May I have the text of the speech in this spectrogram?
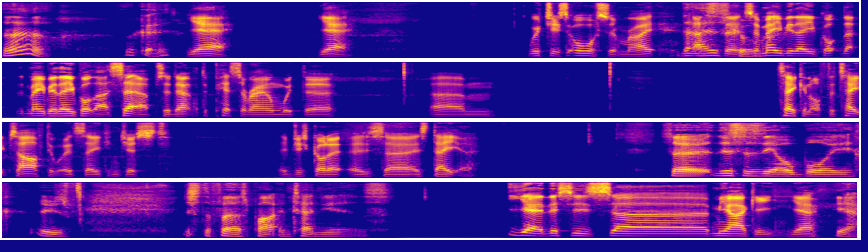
Oh. Okay. Yeah, yeah. Which is awesome, right? That is the, cool. So maybe they've got that. Maybe they've got that set up, so they don't have to piss around with the um, taking off the tapes afterwards. They can just they've just got it as uh, as data. So this is the old boy who's. It's the first part in ten years. Yeah, this is uh, Miyagi. Yeah, Yeah.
